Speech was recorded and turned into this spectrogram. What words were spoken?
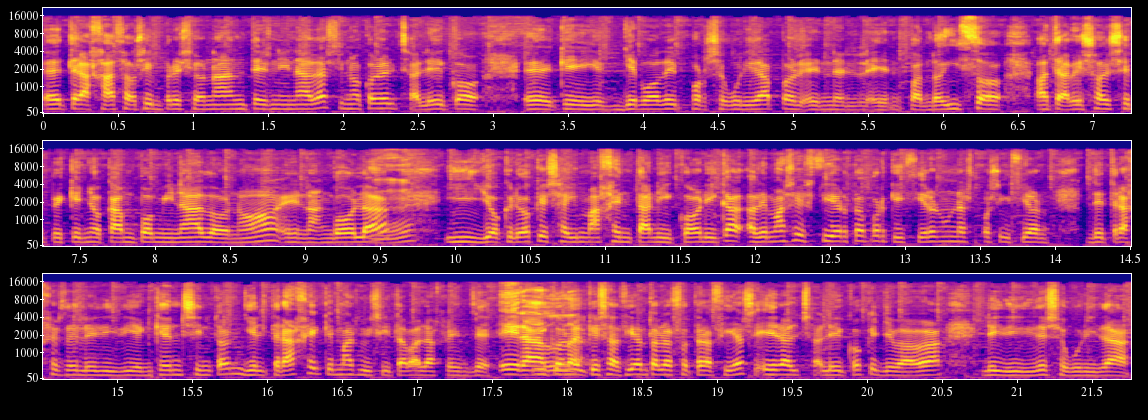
eh, trajazos impresionantes ni nada, sino con el chaleco eh, que llevó de- por seguridad por- en el- en- cuando hizo, atravesó ese pequeño campo minado ¿no? en Angola, y yo creo que esa imagen tan icónica, además es cierto porque hicieron una exposición de trajes de Lady Di en Kensington y el traje que más visitaba la gente Era y con la- el que se hacían todas las fotografías era el chaleco que llevaba Lady Di de seguridad.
